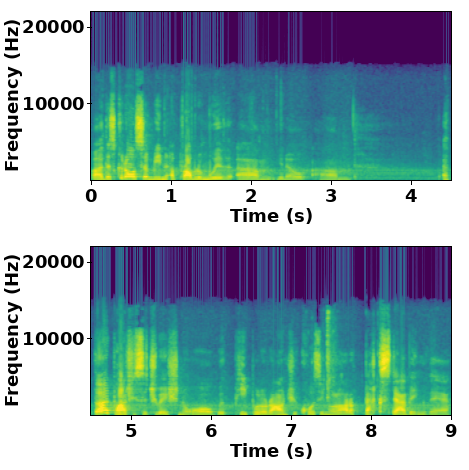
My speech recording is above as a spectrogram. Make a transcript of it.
Uh, this could also have been a problem with, um, you know, um, a third party situation or with people around you causing a lot of backstabbing there.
